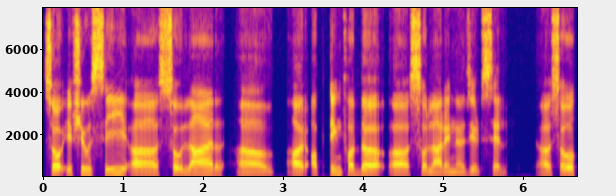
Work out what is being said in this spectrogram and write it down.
So, if you see solar or opting for the solar energy itself, so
